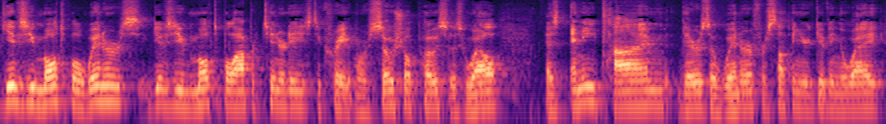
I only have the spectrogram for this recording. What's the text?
Gives you multiple winners, gives you multiple opportunities to create more social posts as well. As any time there's a winner for something you're giving away,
